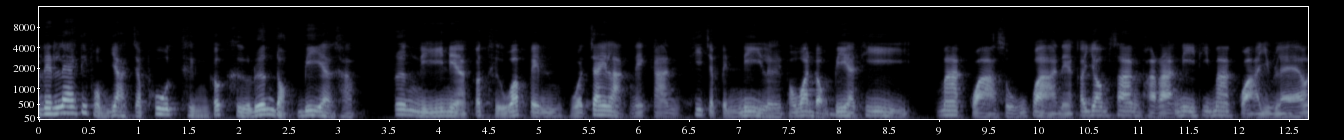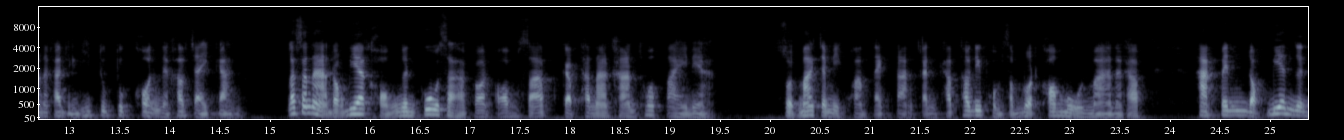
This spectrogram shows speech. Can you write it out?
ประเด็นแรกที่ผมอยากจะพูดถึงก็คือเรื่องดอกเบี้ยครับ เรื่องนี้เนี่ยก็ถือว่าเป็นหัวใจหลักในการที่จะเป็นหนี้เลย เพราะว่าดอกเบี้ยที่มากกว่าสูงกว่าเนี่ยก็ย่อมสร้างภาระหนี้ที่มากกว่าอยู่แล้วนะครับ อย่างที่ทุกๆ คนเนี่ยเข้าใจกัน ลักษณะดอกเบี้ยของเงินกู้สหกรณ์ออมทรัพย์ กับธนาคารทั่วไปเนี่ยส่วนมากจะมีความแตกต่างกันครับ เท่าที่ผมสำรวจข้อมูลมานะครับหากเป็นดอกเบี้ยเงิน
